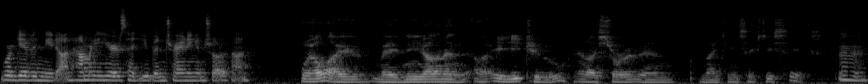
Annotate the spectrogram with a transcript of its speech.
were given Nidan? How many years had you been training in Shotokan? Well, I made Nidan in uh, 82 and I started in 1966. Mhm.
